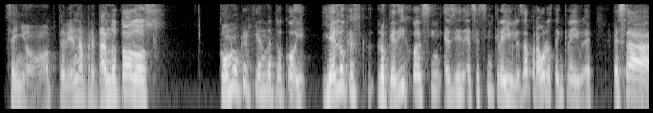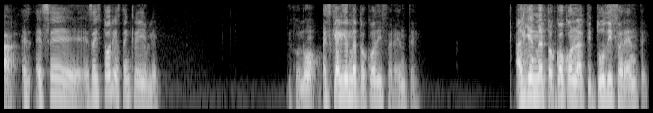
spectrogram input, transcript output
Señor, te vienen apretando todos. ¿Cómo que quién me tocó? Y, y él lo que, lo que dijo es, es, es, increíble. Esa parábola está increíble. Esa, esa historia está increíble. Dijo, no, es que alguien me tocó diferente. Alguien me tocó con la actitud diferente.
